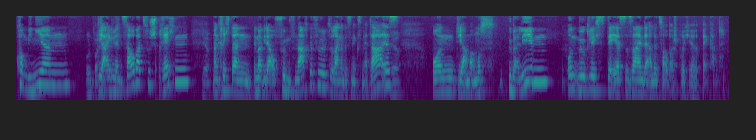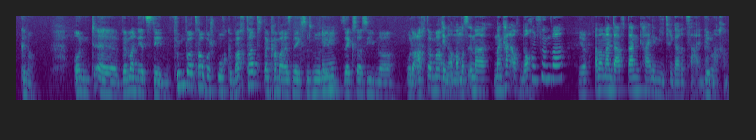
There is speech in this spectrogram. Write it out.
Kombinieren die eigenen Zauber zu sprechen. Ja. Man kriegt dann immer wieder auf fünf nachgefüllt, solange bis nichts mehr da ist. Ja. Und ja, man muss überleben und möglichst der Erste sein, der alle Zaubersprüche weg hat. Genau. Und äh, wenn man jetzt den Fünfer-Zauberspruch gemacht hat, dann kann man als nächstes nur den Sechser, Siebener oder Achter machen. Mhm. Genau, man muss immer, man kann auch noch einen Fünfer, Ja. aber man darf dann keine niedrigere Zahl mehr Genau. machen.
